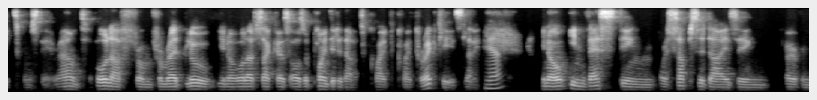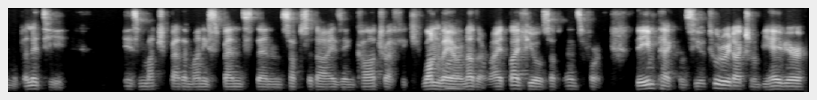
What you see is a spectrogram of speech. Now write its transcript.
it's going to stay around. Olaf from from Red Blue, you know, Olaf Sakkers has also pointed it out quite quite correctly. It's like, yeah, you know, investing or subsidizing urban mobility is much better money spent than subsidizing car traffic one way or mm. another, right? Biofuels and so forth. The impact on CO2 reduction on behavior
